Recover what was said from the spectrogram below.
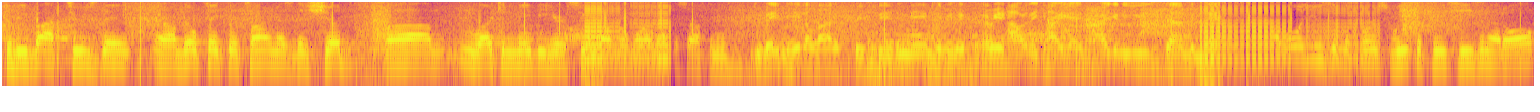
to be back Tuesday. Um, they'll take their time as they should. Um, Larkin may be here soon. I'll know more on that this afternoon. Do they need a lot of preseason games? I mean, they, I mean, how are they? How are you, guys- how are you going to use them? And I won't use them the first week of preseason at all.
